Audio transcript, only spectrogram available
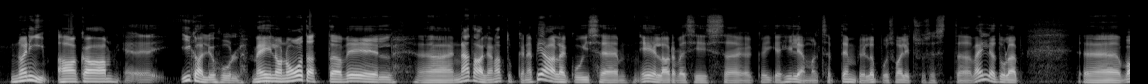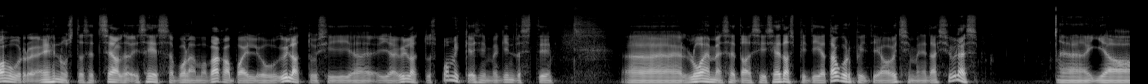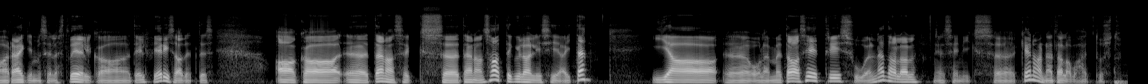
Nonii, aga äh, igal juhul meil on oodata veel äh, nädal ja natukene peale, kui see eelarve siis äh, kõige hiljemalt septembri lõpus valitsusest välja tuleb. Vahur ennustas, et seal sees saab olema väga palju üllatusi ja, ja üllatuspodmikesi, me kindlasti loeme seda siis edaspidi ja tagurpidi ja otsime neid asju üles ja räägime sellest veel ka Delfi erisaadetes. aga tänaseks tänan saatekülalisi, aitäh! Ja oleme taas eetris uuel nädalal, seniks kena nädalavahetust!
